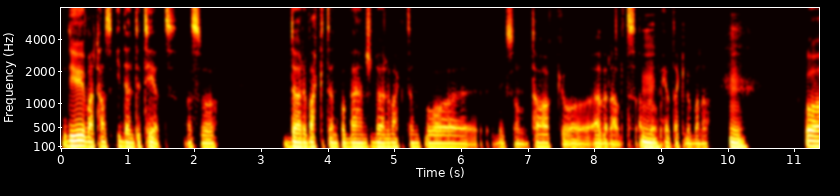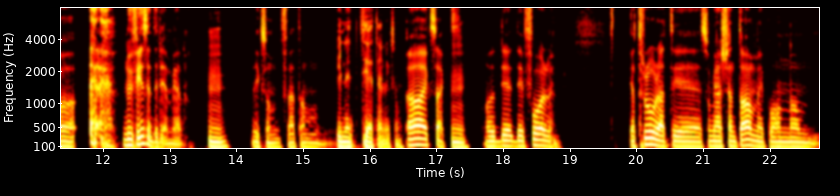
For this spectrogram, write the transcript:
det har ju varit hans identitet. Alltså dörrvakten på Berns, dörrvakten på eh, liksom, tak och överallt. Alla Mm. de heta klubbarna. Mm. Och nu finns inte det mer. Mm. Liksom för att han... Identiteten liksom. Ja, exakt. Mm. Och det, det får... Jag tror att det som jag har känt av mig på honom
